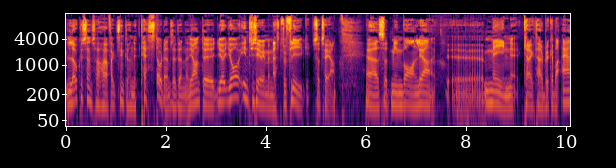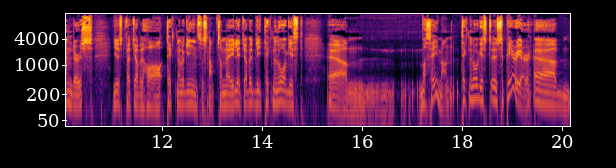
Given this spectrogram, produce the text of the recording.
Locusten så har jag faktiskt inte hunnit testa ordentligt än. Jag, inte, jag, jag intresserar mig mest för flyg, så att säga. Eh, så att min vanliga eh, main-karaktär brukar vara Anders. Just för att jag vill ha teknologin så snabbt som möjligt. Jag vill bli teknologiskt, ehm, vad säger man? Teknologiskt eh, superior. Ehm,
